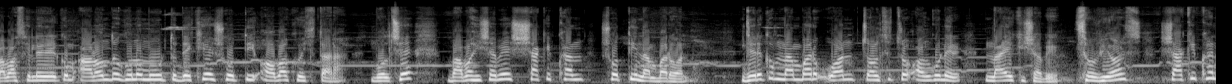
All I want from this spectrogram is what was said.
বাবা ছেলের এরকম আনন্দ ঘন মুহূর্ত দেখে সত্যি অবাক হয়েছে তারা। বলছে, বাবা হিসাবে শাকিব খান সত্যি নাম্বার ওয়ান যেরকম নাম্বার ওয়ান চলচ্চিত্র অঙ্গনের নায়ক হিসাবে। সো শাকিব খান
